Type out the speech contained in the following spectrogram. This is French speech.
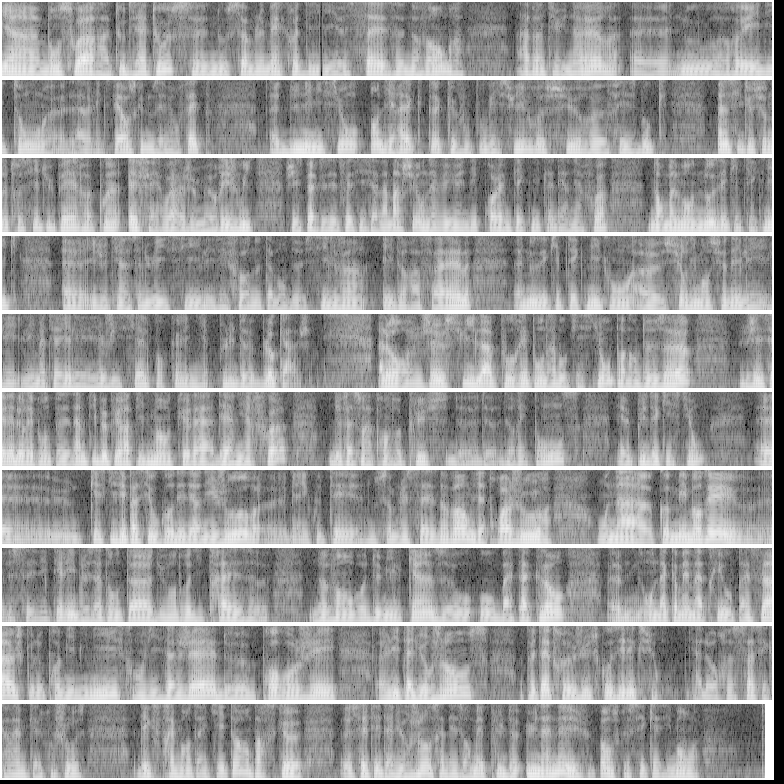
Eh bonsoir à toutes et à tous. Nous sommes le mercredi 16 novembre à 21h. Euh, nous rééditons euh, l'expérience que nous avions faite euh, d'une émission en direct que vous pouvez suivre sur Facebook ainsi que sur notre site upr.fr. Voilà, je me réjouis. J'espère que cette fois-ci ça va marcher. On avait eu des problèmes techniques la dernière fois. Normalement, nos équipes techniques, et je tiens à saluer ici les efforts notamment de Sylvain et de Raphaël, nos équipes techniques ont euh, surdimensionné les, matériels et les logiciels pour qu'il n'y ait plus de blocage. Alors, je suis là pour répondre à vos questions pendant deux heures. J'essaierai de répondre peut-être un petit peu plus rapidement que la dernière fois, de façon à prendre plus de, réponses, euh, plus de questions. Euh, qu'est-ce qui s'est passé au cours des derniers jours? Eh bien, écoutez, nous sommes le 16 novembre. Il y a trois jours, on a commémoré les terribles attentats du vendredi 13 novembre 2015 au, Bataclan, euh, on a quand même appris au passage que le Premier ministre envisageait de proroger euh, l'état d'urgence peut-être jusqu'aux élections. Alors ça, c'est quand même quelque chose d'extrêmement inquiétant parce que euh, cet état d'urgence a désormais plus d'une année. Je pense que c'est quasiment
